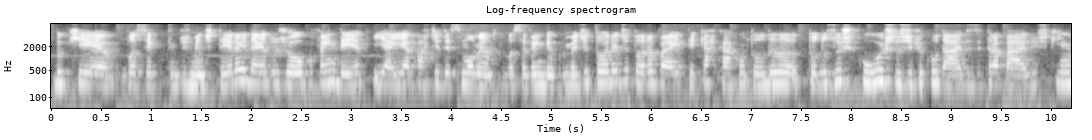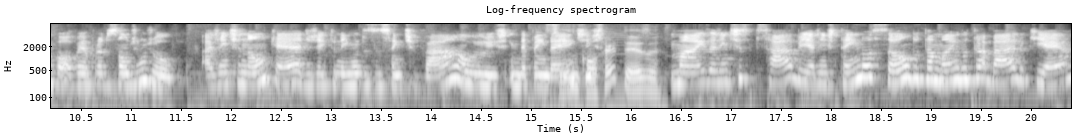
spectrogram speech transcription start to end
do que você simplesmente ter a ideia do jogo, vender e aí a partir desse momento momento que você vendeu para uma editora, a editora vai ter que arcar com todo, todos os custos, dificuldades e trabalhos que envolvem a produção de um jogo. A gente não quer de jeito nenhum desincentivar os independentes. Sim, com certeza. Mas a gente sabe, a gente tem noção do tamanho do trabalho que é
